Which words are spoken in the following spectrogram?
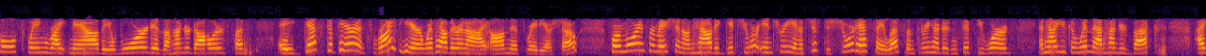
full swing right now. The award is $100 plus a guest appearance right here with Heather and I on this radio show. For more information on how to get your entry, and it's just a short essay, less than 350 words, and how you can win that 100 bucks, I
